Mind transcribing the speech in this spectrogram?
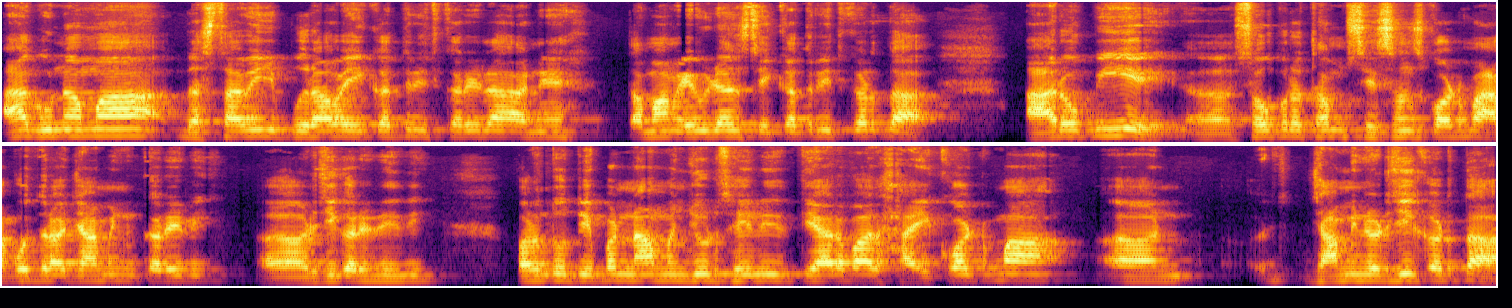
આ ગુનામાં દસ્તાવેજ પુરાવા એકત્રિત કરેલા અને તમામ એવિડન્સ એકત્રિત કરતા આરોપીએ સૌપ્રથમ સેશન્સ કોર્ટમાં આગોતરા જામીન કરેલી અરજી કરી દીધી. પરંતુ તે પણ નામંજૂર થયેલી. ત્યારબાદ હાઈકોર્ટમાં જામીન અરજી કરતા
